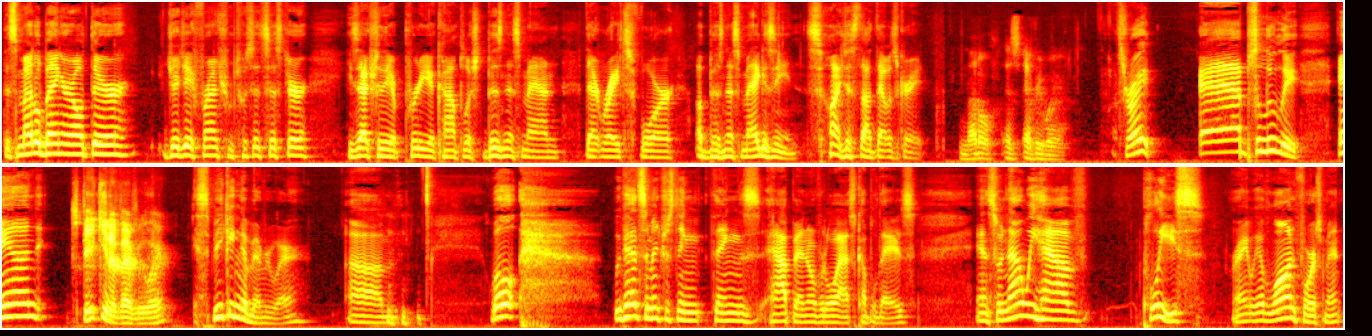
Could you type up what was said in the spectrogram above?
this metal banger out there, Jay Jay French from Twisted Sister. He's actually a pretty accomplished businessman that writes for a business magazine. So I just thought that was great. Metal is everywhere. That's right. Absolutely. And Speaking of everywhere, Speaking of everywhere, um, well, we've had some interesting things happen over the last couple days, and so now we have police, right? We have law enforcement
